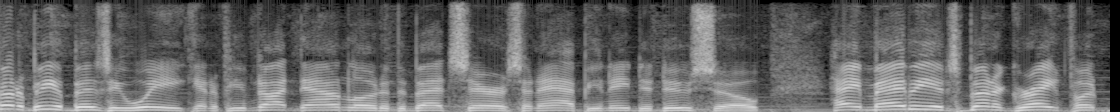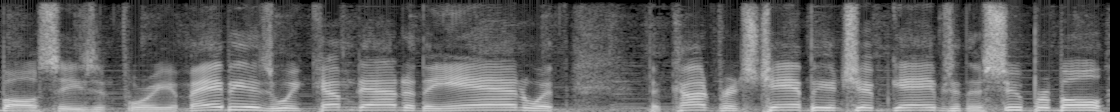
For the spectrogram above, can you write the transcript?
Going to be a busy week, and if you've not downloaded the Bet Saracen app, you need to do so. Hey, maybe it's been a great football season for you. Maybe as we come down to the end with the conference championship games and the Super Bowl.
